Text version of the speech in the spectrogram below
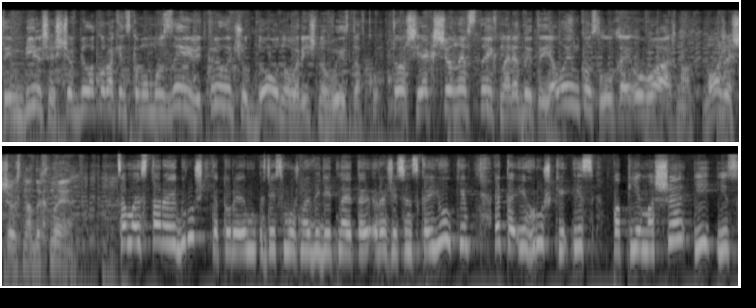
Тим більше, що в Білокуракінському музеї відкрили чудову новорічну виставку. Тож, якщо не встиг нарядити ялинку, слухай уважно. Може щось надихне. Самые старые игрушки, которые здесь можно увидеть на этой рождественской елке, это игрушки из папье-маше и из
